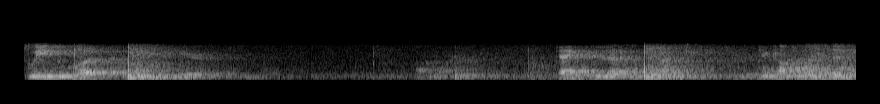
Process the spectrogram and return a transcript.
squeeze the foot, here, arm Okay, do that a couple times. Get comfortable with it.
